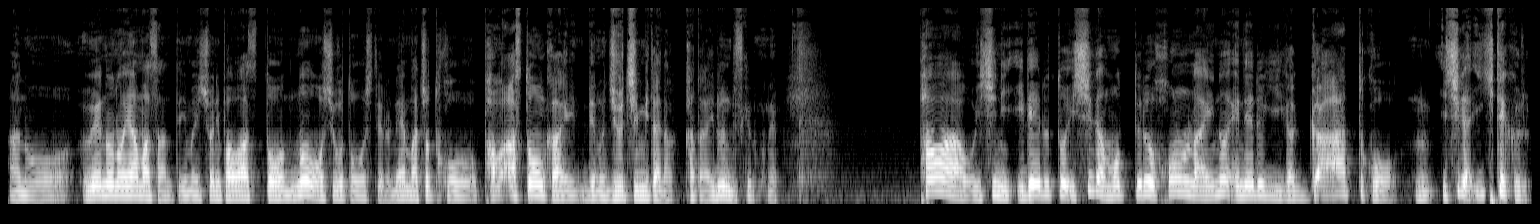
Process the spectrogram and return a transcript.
あの、上野の山さんって今一緒にパワーストーンのお仕事をしてるね、まあちょっとこう、パワーストーン界での重鎮みたいな方がいるんですけどもね。パワーを石に入れると石が持ってる本来のエネルギーがガーッとこう、うん、石が生きてくる。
